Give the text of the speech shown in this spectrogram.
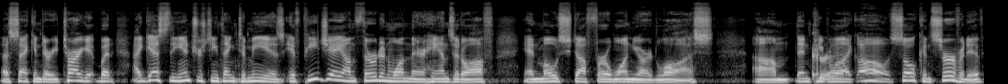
a secondary target. But I guess the interesting thing to me is if PJ on third and one there hands it off and most stuff for a one yard loss. Um, then people Correct. are like, oh, so conservative.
